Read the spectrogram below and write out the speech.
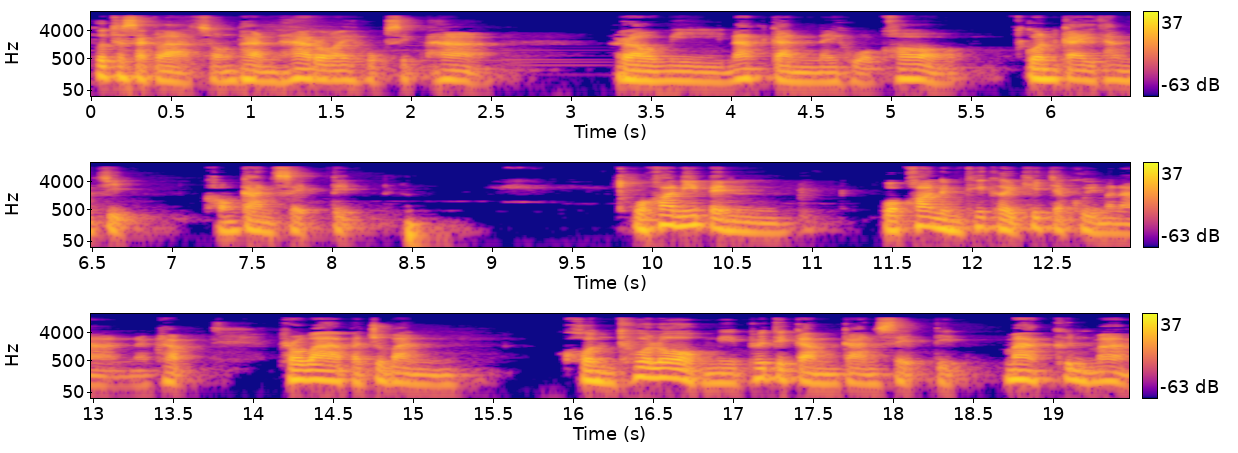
พุทธศักราช 2565 เรามีนัดกันในหัวข้อ กลไกทางจิตของการเสพติด หัวข้อนี้เป็นหัวข้อหนึ่งที่เคยคิดจะคุยมานานนะครับ เพราะว่าปัจจุบันคนทั่วโลกมีพฤติกรรมการเสพติด มากขึ้นมาก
